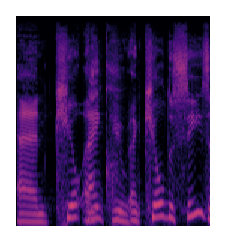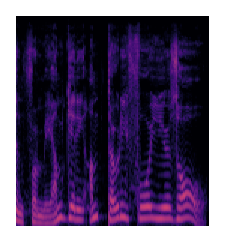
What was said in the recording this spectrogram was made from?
and kill and, Thank you. and kill the season for me. I'm getting I'm 34 years old.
